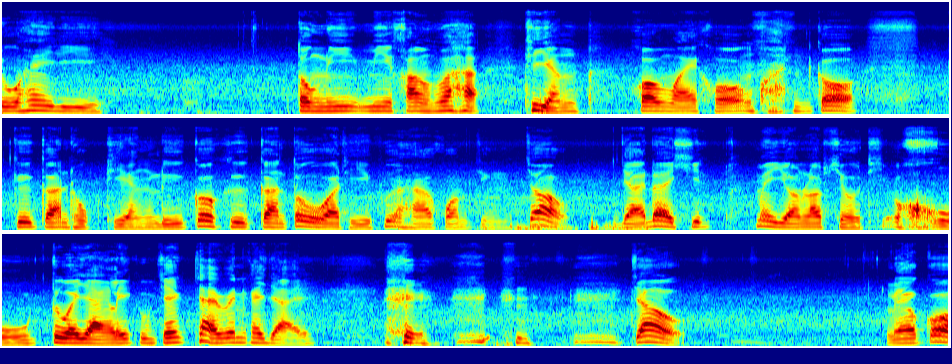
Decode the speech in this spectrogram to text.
ดูให้ดี ตรงนี้มีคำว่าเถียง ความหมายของมันก็คือการถกเถียงหรือก็คือการโต้วาทีเพื่อหาความจริงเจ้า อย่าได้คิดไม่ยอมรับเชียวที่โอ้โหตัวอย่างเลยกูเช็คใจเป็นขยาย เจ้า แล้วก็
